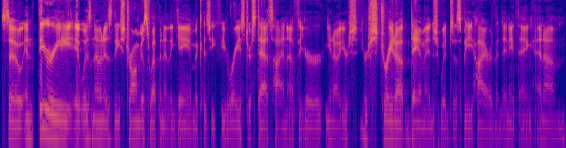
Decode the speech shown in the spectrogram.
So in theory, it was known as the strongest weapon in the game because if you raised your stats high enough, your you know your your straight up damage would just be higher than anything. And um,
